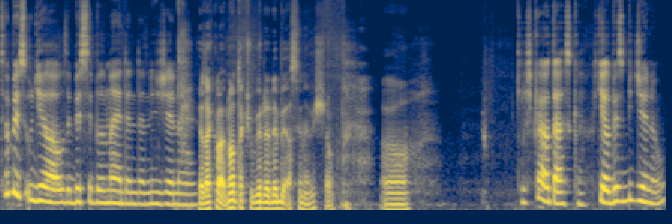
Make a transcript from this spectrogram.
co bys udělal, kdyby jsi byl na jeden den ženou? Jo, takhle, no tak Sugar Daddy by asi nevyšel. Uh, Těžká otázka. Chtěl bys být ženou?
